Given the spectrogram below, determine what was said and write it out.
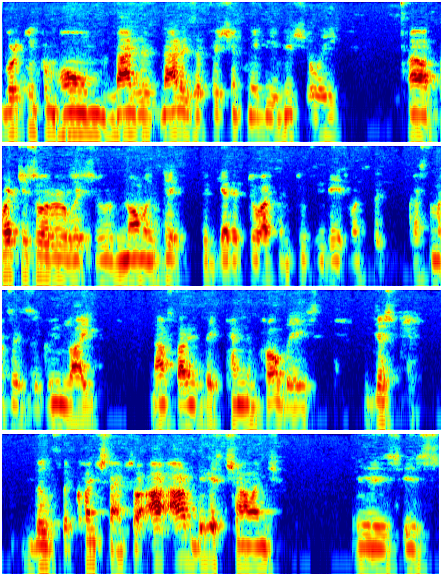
working from home, not as not as efficient maybe initially. Uh, purchase order, which would normally take to get it to us in two three days once the customer says the green light, now starting to take 10 and 12 days, it just builds the crunch time. So our, our biggest challenge is is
